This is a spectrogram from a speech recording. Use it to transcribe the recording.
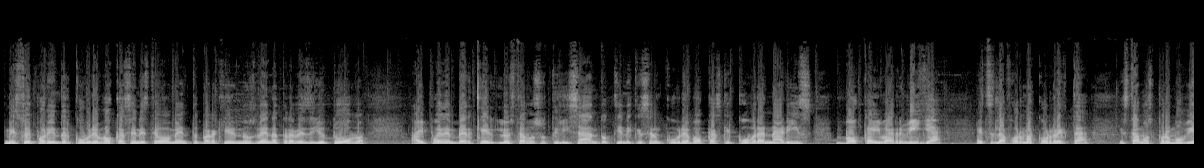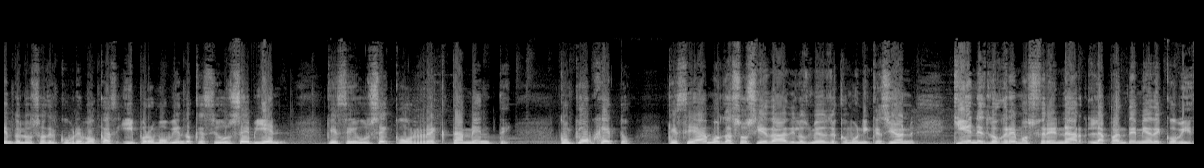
Me estoy poniendo el cubrebocas en este momento para quienes nos ven a través de YouTube. Ahí pueden ver que lo estamos utilizando. Tiene que ser un cubrebocas que cubra nariz, boca y barbilla esta es la forma correcta. Estamos promoviendo el uso del cubrebocas y promoviendo que se use bien, que se use correctamente. ¿Con qué objeto? Que seamos la sociedad y los medios de comunicación quienes logremos frenar la pandemia de COVID.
